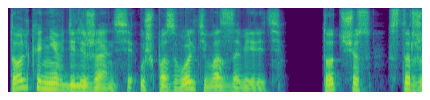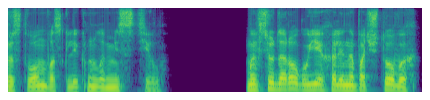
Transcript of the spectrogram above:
«Только не в дилижансе, уж позвольте вас заверить». Тотчас с торжеством воскликнула мисс Стил. «Мы всю дорогу ехали на почтовых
